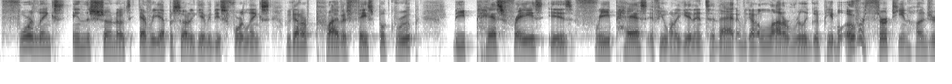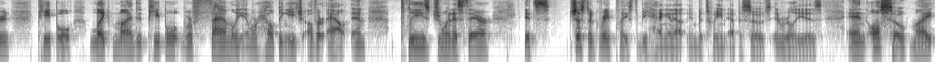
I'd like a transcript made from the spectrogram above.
four links in the show notes. Every episode, I give you these four links. We've got our private Facebook group. The passphrase is free pass if you want to get into that. And we got a lot of really good people. Over 1,300 people, like minded people. We're family and we're helping each other out. And please join us there. It's just a great place to be hanging out in between episodes. It really is. And also, my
